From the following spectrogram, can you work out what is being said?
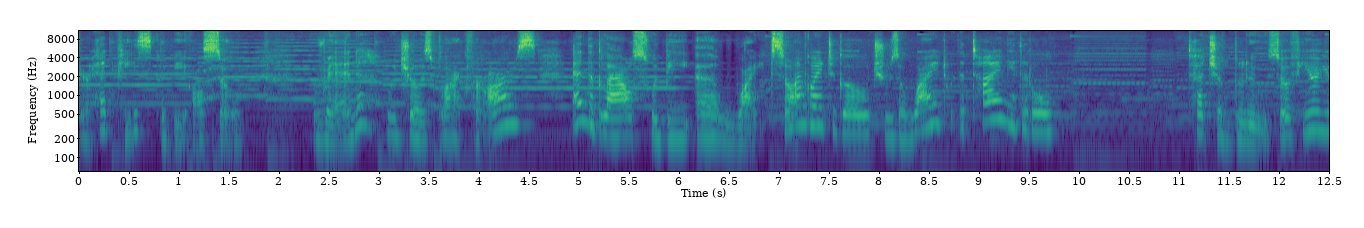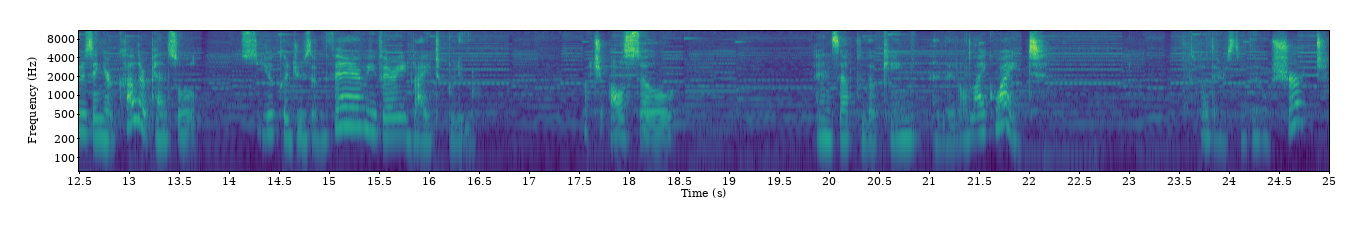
their headpiece could be also red. We chose black for ours, and the blouse would be a white. So I'm going to go choose a white with a tiny little touch of blue. So if you're using your color pencil, you could use a very, very light blue which also ends up looking a little like white. So there's the little shirt.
